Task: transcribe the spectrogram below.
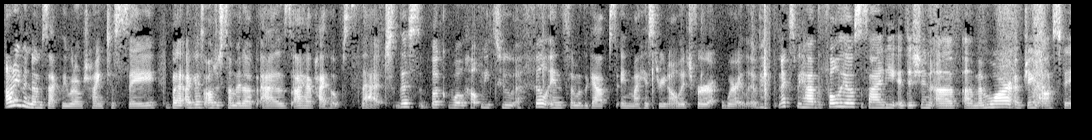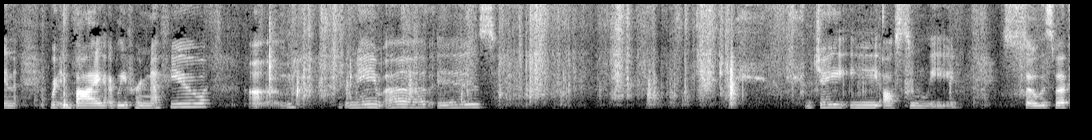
I don't even know exactly what I'm trying to say, but I guess I'll just sum it up as I have high hopes that this book will help me to fill in some of the gaps in my history knowledge for where I live. Next we have the Folio Society edition of a memoir of Jane Austen written by, I believe, her nephew. Um, the name of is J.E. Austen Leigh. So this book,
